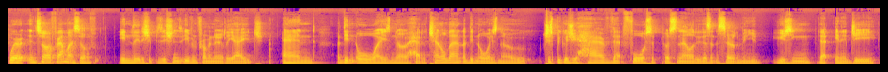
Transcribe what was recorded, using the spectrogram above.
Where and so I found myself in leadership positions even from an early age. And I didn't always know how to channel that. I didn't always know just because you have that force of personality doesn't necessarily mean you're using that energy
